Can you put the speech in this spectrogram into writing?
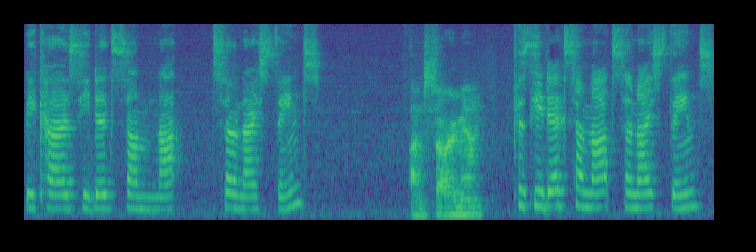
Because he did some not so nice things. I'm sorry, ma'am. Because he did some not so nice things.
